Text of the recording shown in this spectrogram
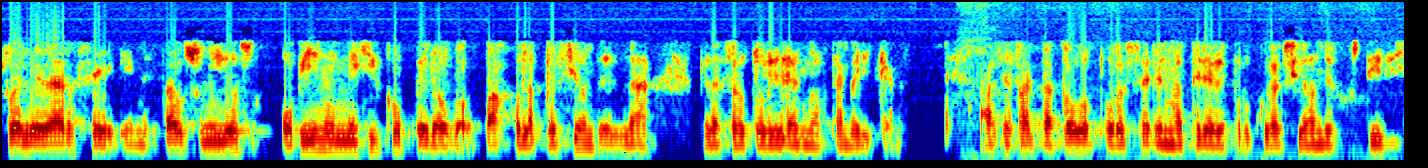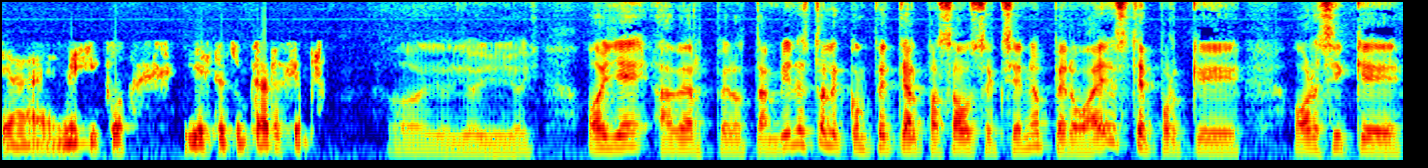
suele darse en Estados Unidos o bien en México, pero bajo la presión de, la, de las autoridades norteamericanas. Hace falta todo por ser en materia de procuración de justicia en México y este es un claro ejemplo. Oye, a ver, pero también esto le compete al pasado sexenio, pero a este, porque ahora sí que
